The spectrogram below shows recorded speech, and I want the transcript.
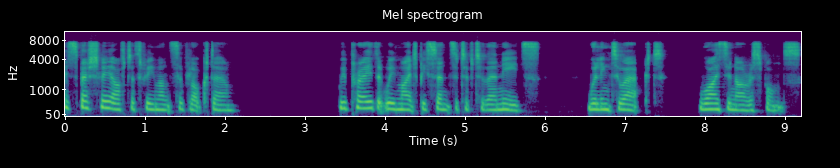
especially after three months of lockdown. We pray that we might be sensitive to their needs, willing to act, wise in our response,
